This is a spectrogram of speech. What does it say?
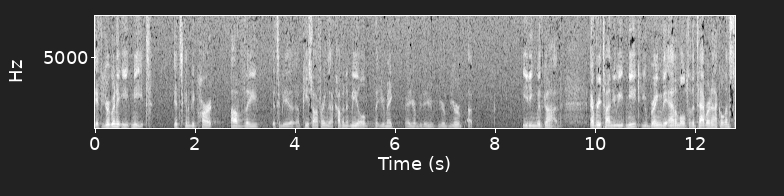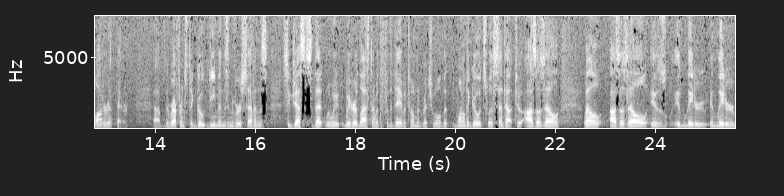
If you're going to eat meat, it's going to be part of the, it's going to be a, peace offering, a covenant meal that you make, you're, you're, you're uh, eating with God. Every time you eat meat, you bring the animal to the tabernacle and slaughter it there. Uh, the reference to goat demons in verse 7 suggests that when we, we heard last time the, for the Day of Atonement ritual that one of the goats was sent out to Azazel, well, Azazel is in later in later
